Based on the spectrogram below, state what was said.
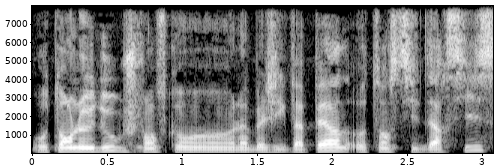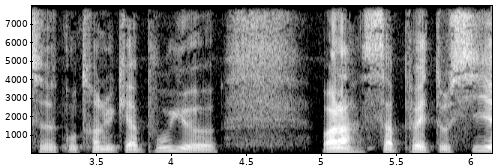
autant le double, je pense que la Belgique va perdre, autant Steve Darcis euh, contre un Lucas Pouille, euh, voilà, ça peut être aussi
